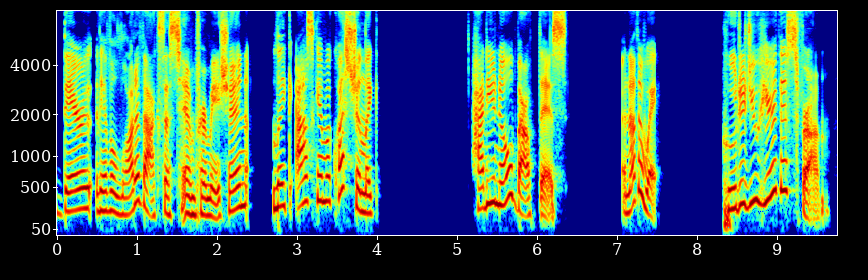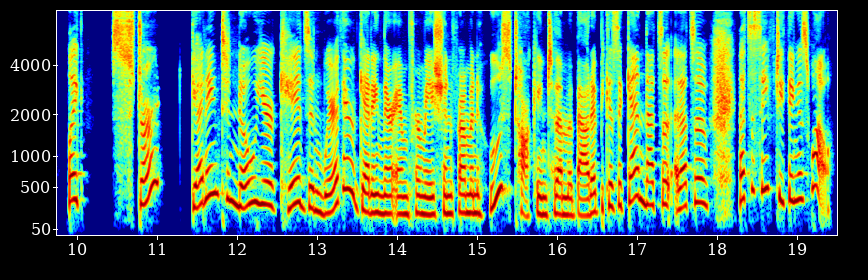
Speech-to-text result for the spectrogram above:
they're, they have a lot of access to information. Like ask him a question, like, how do you know about this? Another way, who did you hear this from? Like, start getting to know your kids and where they're getting their information from and who's talking to them about it because again that's a that's a that's a safety thing as well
